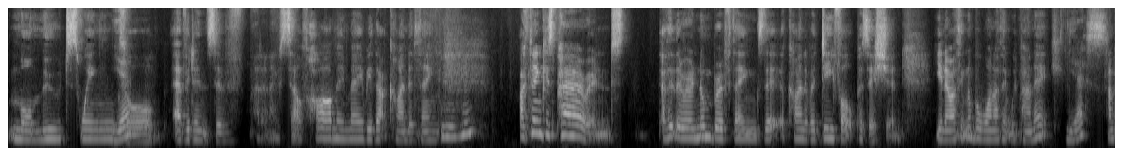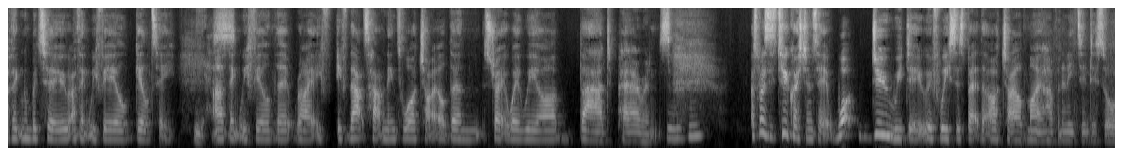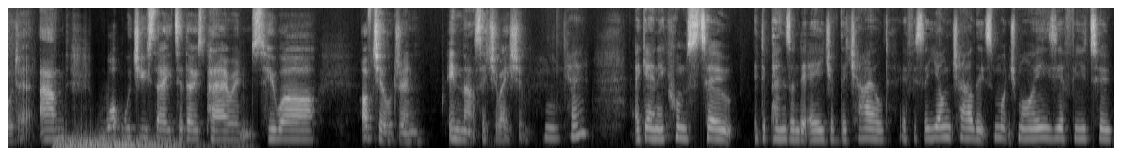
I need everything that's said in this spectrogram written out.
more mood swings Yeah. or evidence of, I don't know, self harming, maybe that kind of thing. Mm-hmm. I think as parents, I think there are a number of things that are kind of a default position. You know, I think number one, I think we panic. Yes. And I think number two, I think we feel guilty. Yes. And I think we feel that, right, if, if that's happening to our child, then straight away we are bad parents. Mm-hmm. I suppose there's two questions here. What do we do if we suspect that our child might have an eating disorder? And what would you say to those parents who are of children in that situation? Okay. Again, it comes to it depends on the age of the child. If it's a young child, it's much more easier for you to.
